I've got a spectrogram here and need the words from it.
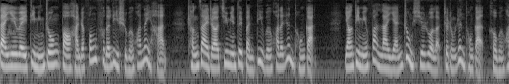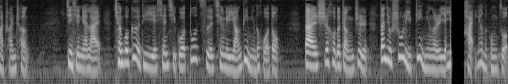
但因为地名中包含着丰富的历史文化内涵，承载着居民对本地文化的认同感。洋地名泛滥，严重削弱了这种认同感和文化传承。近些年来，全国各地也掀起过多次清理洋地名的活动，但事后的整治，单就梳理地名而言，海量的工作。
